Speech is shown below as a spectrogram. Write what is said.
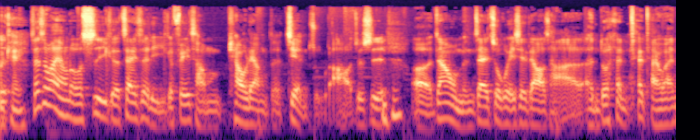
OK，陈世华洋楼是一个在这里一个非常漂亮的建筑了哈，就是、嗯、呃，当然我们在做过一些调查，很多人在台湾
